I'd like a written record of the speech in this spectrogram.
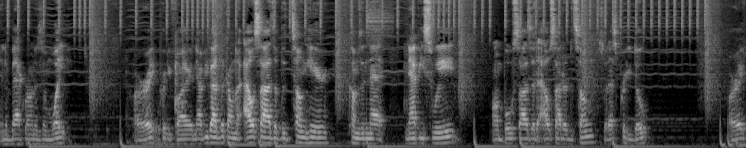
and the background is in white. All right, pretty fire. Now, if you guys look on the outsides of the tongue here, comes in that nappy suede on both sides of the outside of the tongue. So that's pretty dope. All right,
